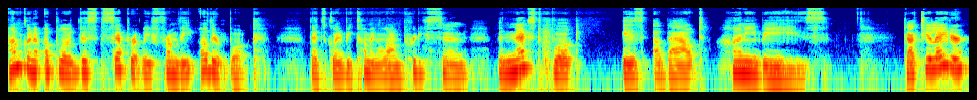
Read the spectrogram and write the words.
I'm going to upload this separately from the other book that's going to be coming along pretty soon. The next book is about honeybees. Talk to you later.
